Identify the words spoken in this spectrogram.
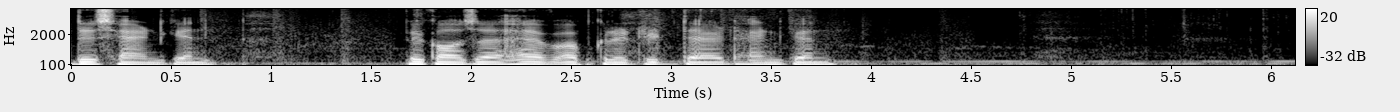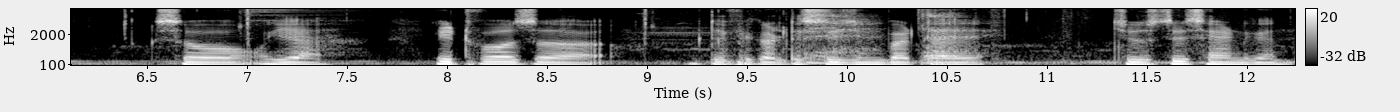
this handgun because I have upgraded that handgun. So yeah it was a difficult decision but I choose this handgun.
